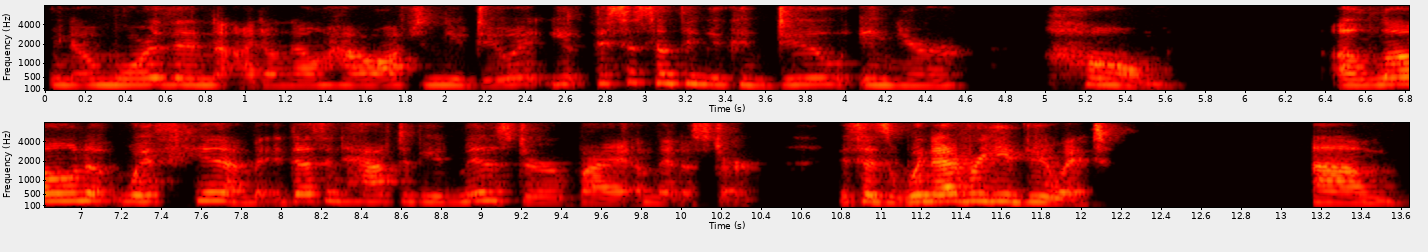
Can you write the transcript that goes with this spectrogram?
You know, more than, I don't know how often you do it. You, this is something you can do in your home alone with him. It doesn't have to be administered by a minister. It says, whenever you do it, um,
